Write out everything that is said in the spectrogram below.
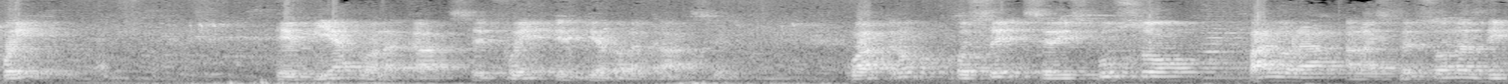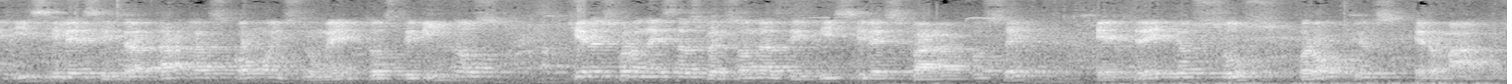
fue enviado a la cárcel, fue enviado a la cárcel. Cuatro, José se dispuso a valorar a las personas difíciles y tratarlas como instrumentos divinos. ¿Quiénes fueron esas personas difíciles para José? Entre ellos sus propios hermanos,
